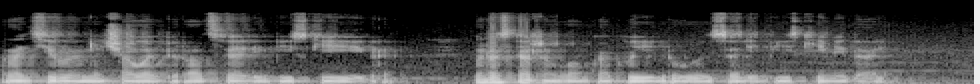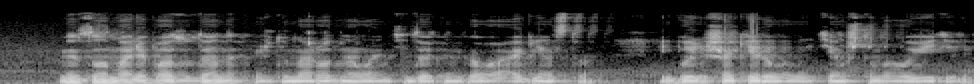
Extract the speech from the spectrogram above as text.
анонсируем начало операции «Олимпийские игры». Мы расскажем вам, как выигрываются олимпийские медали. Мы взломали базу данных Международного антидопингового агентства и были шокированы тем, что мы увидели.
